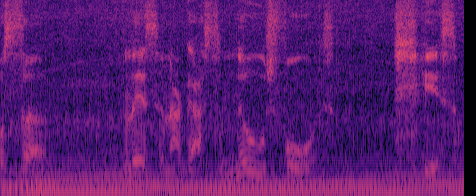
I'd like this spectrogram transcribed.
What's up? Listen, I got some news for us. Shit, some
